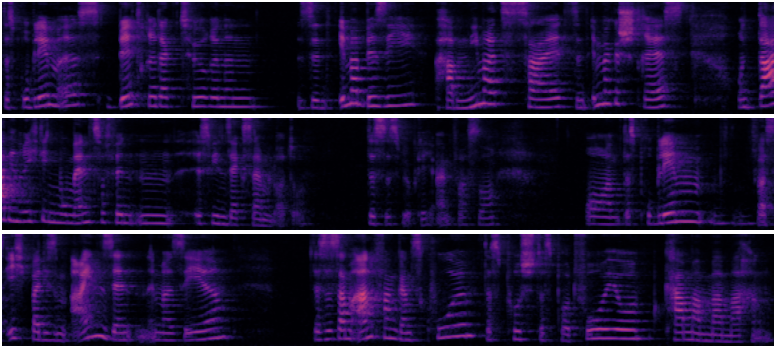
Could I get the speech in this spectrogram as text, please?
das Problem ist, Bildredakteurinnen sind immer busy, haben niemals Zeit, sind immer gestresst. Und da den richtigen Moment zu finden, ist wie ein Sechser im Lotto. Das ist wirklich einfach so. Und das Problem, was ich bei diesem Einsenden immer sehe, das ist am Anfang ganz cool, das pusht das Portfolio, kann man mal machen.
